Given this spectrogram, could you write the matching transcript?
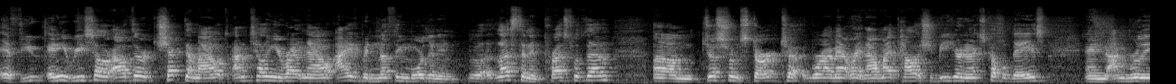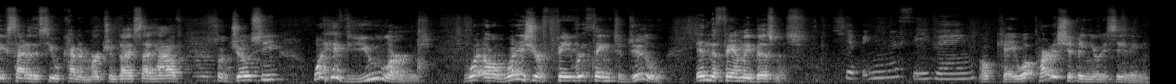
if you any reseller out there, check them out. I'm telling you right now, I've been nothing more than in, less than impressed with them. Um, just from start to where I'm at right now, my pallet should be here in the next couple days, and I'm really excited to see what kind of merchandise I have. So Josie, what have you learned? What or what is your favorite thing to do in the family business? Shipping and receiving. Okay, what part of shipping you're receiving?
